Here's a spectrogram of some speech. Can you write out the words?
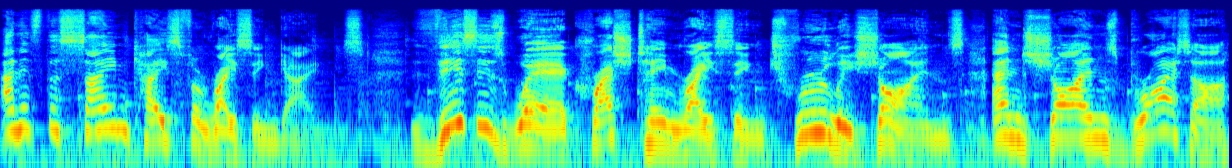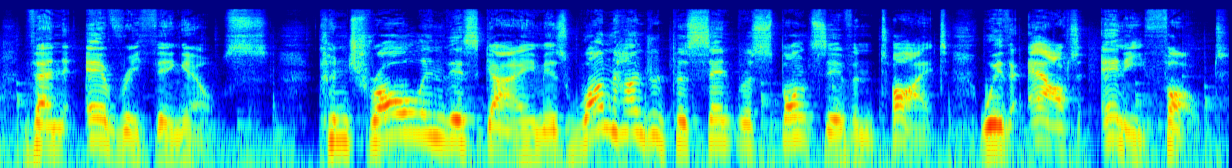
And it's the same case for racing games. This is where Crash Team Racing truly shines, and shines brighter than everything else. Control in this game is 100% responsive and tight without any fault.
